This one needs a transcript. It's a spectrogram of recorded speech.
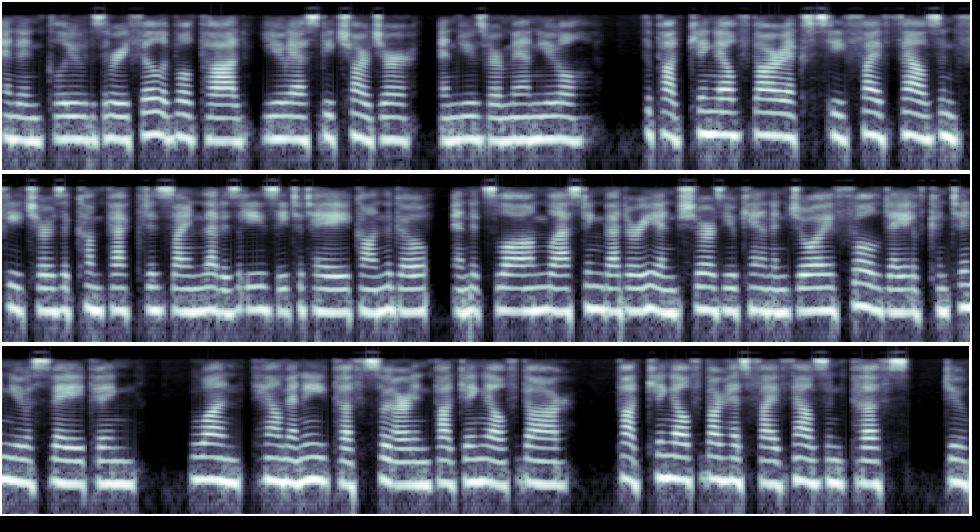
and includes a refillable pod, USB charger, and user manual. The Podking Elf Bar XC5000 features a compact design that is easy to take on the go, and its long lasting battery ensures you can enjoy a full day of continuous vaping. 1. How many puffs are in Podking Elf Bar? Podking Elf Bar has 5000 puffs. 2.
